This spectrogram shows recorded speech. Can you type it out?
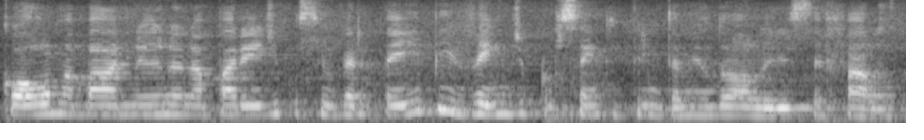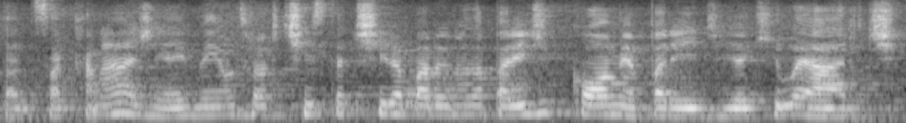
cola uma banana na parede com silver tape e vende por 130 mil dólares, você fala, tá de sacanagem? Aí vem outro artista, tira a banana da parede e come a parede, e aquilo é arte.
